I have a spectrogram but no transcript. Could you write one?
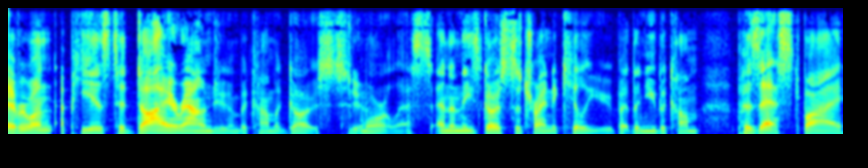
everyone appears to die around you and become a ghost, Yeah. more or less, and then these ghosts are trying to kill you, but then you become possessed by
